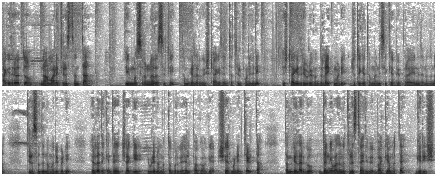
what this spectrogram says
ಹಾಗಿದ್ರೆ ಇವತ್ತು ನಾವು ಮಾಡಿ ತಿಳಿಸಿದಂಥ ಈ ಮೊಸರನ್ನ ರೆಸಿಪಿ ತಮಗೆಲ್ಲರಿಗೂ ಇಷ್ಟ ಆಗಿದೆ ಅಂತ ತಿಳ್ಕೊಂಡಿದ್ದೀನಿ. ಇಷ್ಟ ಆಗಿದ್ರೆ ವಿಡಿಯೋಗೊಂದು ಲೈಕ್ ಮಾಡಿ, ಜೊತೆಗೆ ತಮ್ಮ ಅನಿಸಿಕೆ, ಅಭಿಪ್ರಾಯ ಏನಿದೆ ಅನ್ನೋದನ್ನು ತಿಳಿಸೋದನ್ನು ಮರಿಬೇಡಿ. ಎಲ್ಲದಕ್ಕಿಂತ ಹೆಚ್ಚಾಗಿ ಈ ವಿಡಿಯೋನ ಮತ್ತೊಬ್ಬರಿಗೂ ಹೆಲ್ಪ್ ಆಗೋ ಹಾಗೆ ಶೇರ್ ಮಾಡಿ ಅಂತ ಹೇಳ್ತಾ ತಮಗೆಲ್ಲರಿಗೂ ಧನ್ಯವಾದನ ತಿಳಿಸ್ತಾ ಇದ್ದೀವಿ. ಭಾಗ್ಯ ಮತ್ತು ಗಿರೀಶ್.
